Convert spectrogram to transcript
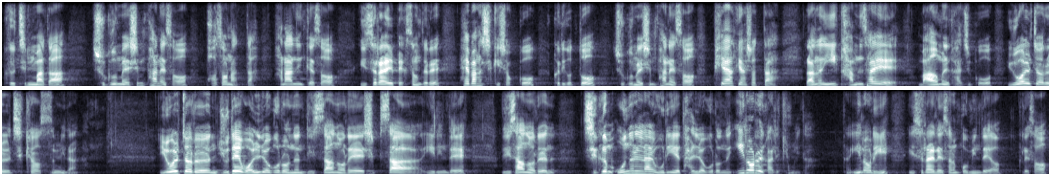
그 집마다 죽음의 심판에서 벗어났다. 하나님께서 이스라엘 백성들을 해방시키셨고 그리고 또 죽음의 심판에서 피하게 하셨다라는 이 감사의 마음을 가지고 유월절을 지켰습니다. 유월절은 유대 원력으로는 니산월의 14일인데 니산월은 지금 오늘날 우리의 달력으로는 1월을 가리킵니다. 1월이 이스라엘에서는 봄인데요. 그래서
